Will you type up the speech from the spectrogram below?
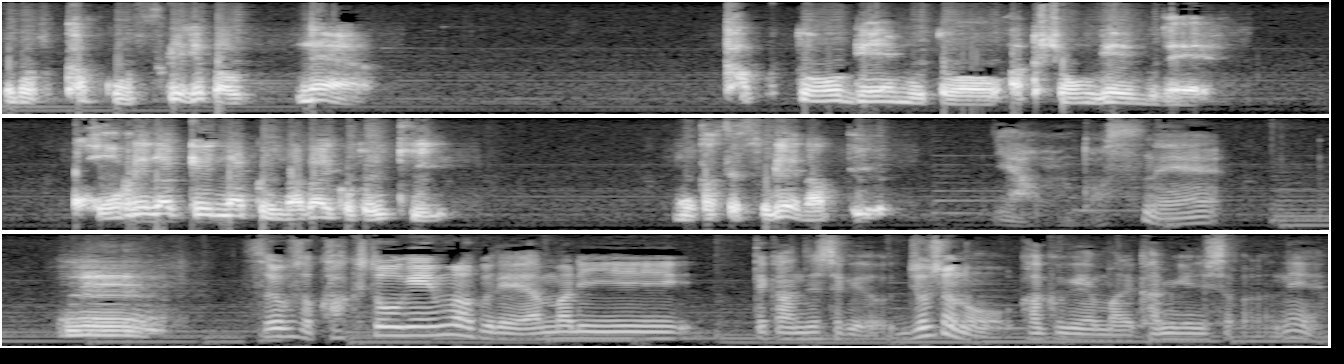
やっぱカプコン好き。やっぱね、格闘ゲームとアクションゲームで、これだけなく長いこと息持たせすげえなっていう。いや本当っすねうん。それこそ格闘ゲーム枠であんまりって感じでしたけどジョジョの格ゲームまで神ゲーでしたからね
